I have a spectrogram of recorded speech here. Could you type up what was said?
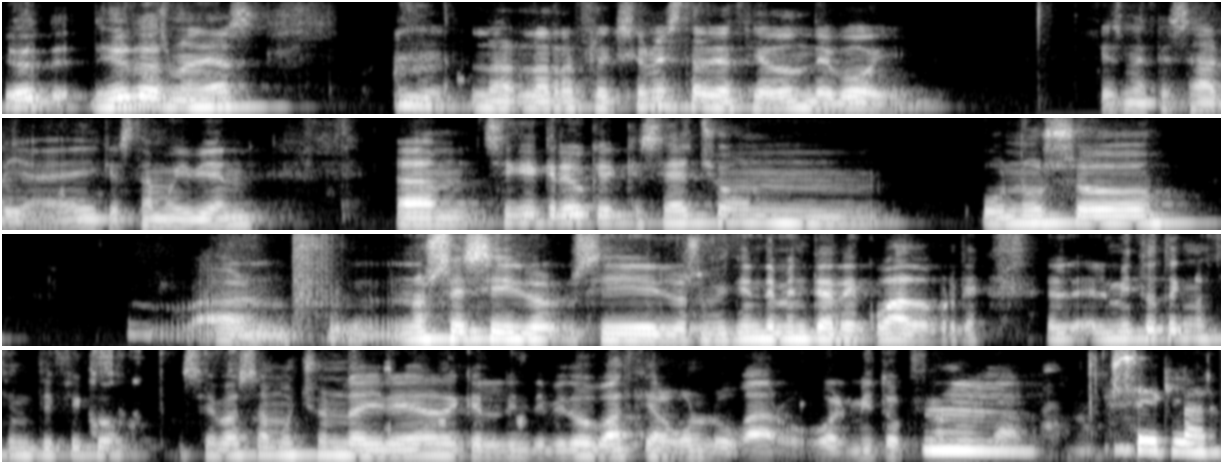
Yo, de todas maneras, la, reflexión esta de hacia dónde voy, que es necesaria ¿eh? y que está muy bien, um, sí que creo que, que, se ha hecho un, un uso, no sé si lo, si lo, suficientemente adecuado, porque el, el, mito tecnocientífico se basa mucho en la idea de que el individuo va hacia algún lugar, o, o el mito occidental. Mm, ¿no? Sí, claro.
